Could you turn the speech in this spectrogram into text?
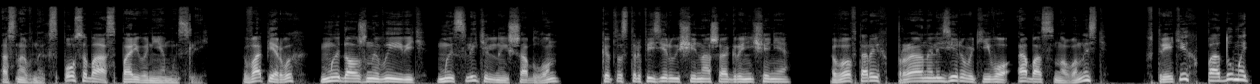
основных способа оспаривания мыслей. Во-первых, мы должны выявить мыслительный шаблон, катастрофизирующий наши ограничения. Во-вторых, проанализировать его обоснованность. В-третьих, подумать,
